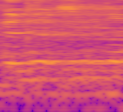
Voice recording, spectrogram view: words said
There's no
